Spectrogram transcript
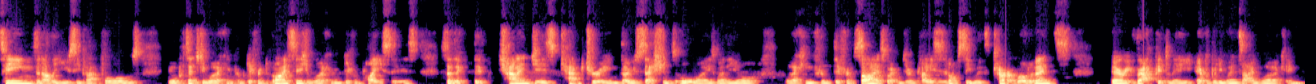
Teams and other UC platforms. you're potentially working from different devices, you're working from different places. So the, the challenge is capturing those sessions always, whether you're working from different sites, working different places, and obviously with current world events, very rapidly everybody went home working.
